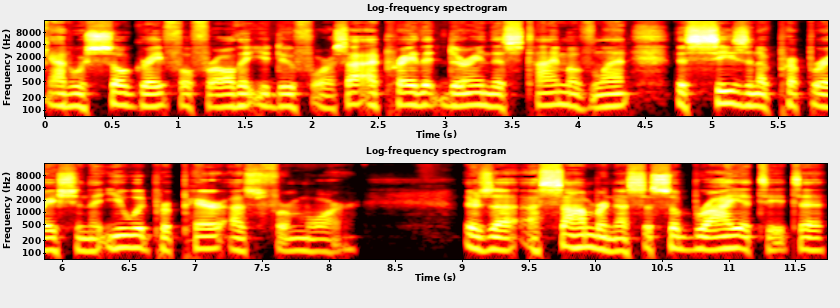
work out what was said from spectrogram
God, we're so grateful for all that you do for us. I pray that during this time of Lent, this season of preparation, that you would prepare us for more there's a, a somberness, a sobriety to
